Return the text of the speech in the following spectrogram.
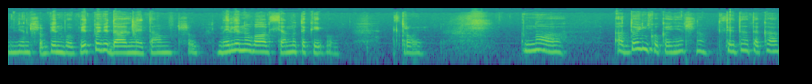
Він, щоб він був відповідальний там, щоб не лінувався, ну такий був строй. Ну, а- доньку, звісно, завжди така,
